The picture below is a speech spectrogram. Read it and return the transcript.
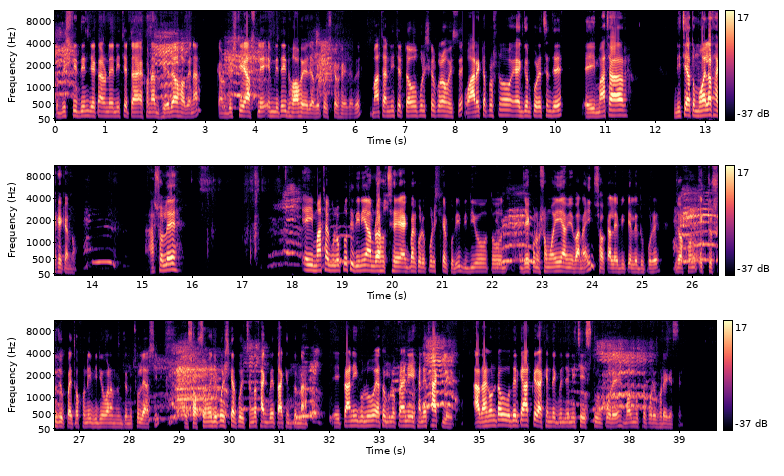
তো বৃষ্টির দিন যে কারণে নিচেটা এখন আর ধুয়ে দেওয়া হবে না। কারণ বৃষ্টি আসলে এমনিতেই ধোয়া হয়ে যাবে, পরিষ্কার হয়ে যাবে। মাচার নিচেরটাও পরিষ্কার করা হয়েছে। ও আরেকটা প্রশ্ন একজন করেছেন যে, এই মাচার নিচে এত ময়লা থাকে কেন? আসলে এই মাচাগুলো প্রতিদিনই আমরা হচ্ছে একবার করে পরিষ্কার করি। ভিডিও তো যে কোনো সময়ই আমি বানাই। সকালে, বিকেলে, দুপুরে যখন একটু সুযোগ পাই তখনই ভিডিও বানানোর জন্য চলে আসি। তো সবসময় যে পরিষ্কার পরিচ্ছন্ন থাকবে তা কিন্তু না। এই প্রাণীগুলো, এতগুলো প্রাণী এখানে থাকলে আধা ঘন্টাও ওদেরকে আটকে রাখেন। দেখবেন যে নিচে স্টুল পরে, মলমূত্র পরে ভরে গেছে।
